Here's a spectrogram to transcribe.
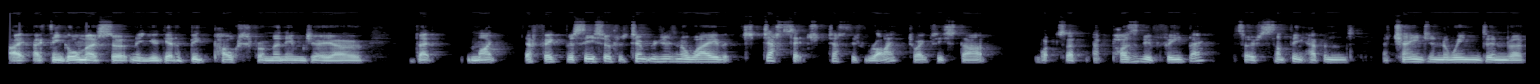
I, I, think almost certainly you get a big pulse from an MJO that might affect the sea surface temperatures in a way that's just just is right to actually start what's a, a positive feedback so something happens, a change in the wind in the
